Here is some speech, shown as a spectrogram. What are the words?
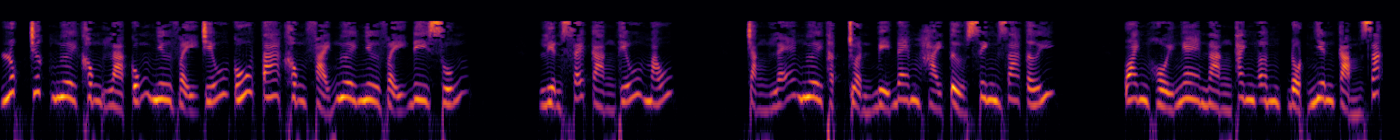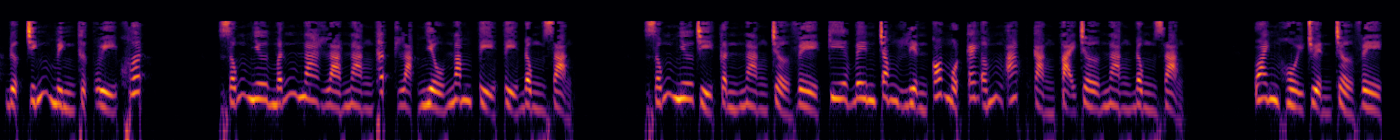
lúc trước ngươi không là cũng như vậy chiếu cố ta không phải ngươi như vậy đi xuống, liền sẽ càng thiếu máu. Chẳng lẽ ngươi thật chuẩn bị đem hài tử sinh ra tới. Oanh hồi nghe nàng thanh âm đột nhiên cảm giác được chính mình thực ủy khuất. Giống như mẫn na là nàng thất lạc nhiều năm tỷ tỷ đồng dạng. Giống như chỉ cần nàng trở về kia bên trong liền có một cái ấm áp càng tại chờ nàng đồng dạng. Oanh hồi chuyển trở về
